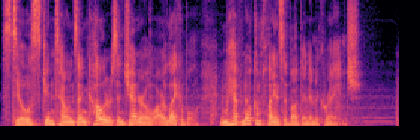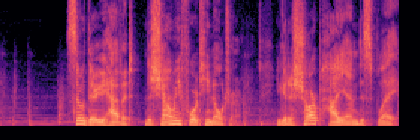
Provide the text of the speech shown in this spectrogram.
Still, skin tones and colors in general are likable, and we have no complaints about dynamic range. So there you have it, the Xiaomi 14 Ultra. You get a sharp, high-end display,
